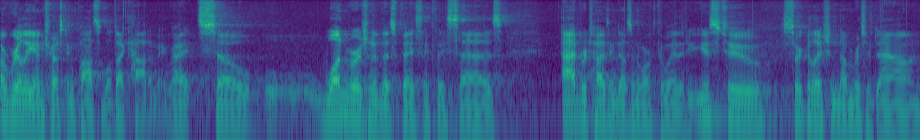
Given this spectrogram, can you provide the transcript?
a really interesting possible dichotomy, right? So one version of this basically says advertising doesn't work the way that it used to, circulation numbers are down,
